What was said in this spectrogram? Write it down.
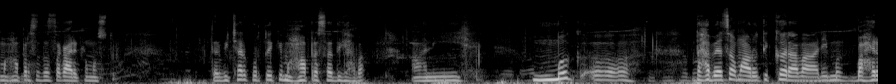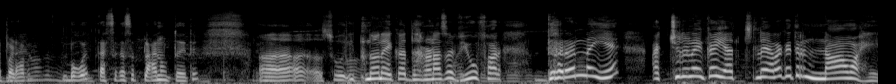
महाप्रसादाचा कार्यक्रम असतो. तर विचार करतोय की महाप्रसाद घ्यावा आणि मग धाब्याचा मारुती करावा आणि मग बाहेर पडावा. बघूयात कसं कसं प्लॅन होतं आहे ते सो इथनं नाही का धरणाचा व्ह्यू फार धरण नाही आहे ॲक्च्युली नाही का यातलं याला काहीतरी नाव आहे.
